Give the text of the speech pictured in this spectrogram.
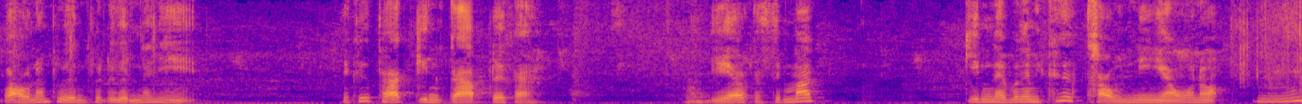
เบาน้ำเพลินเพื่อนอื่นนั่นนี่ นี่คือพักกินกับเลยค่ะ เดี๋ยวก็สิมากินในบางนี่คือข้าวเหนียวเนาะอืม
